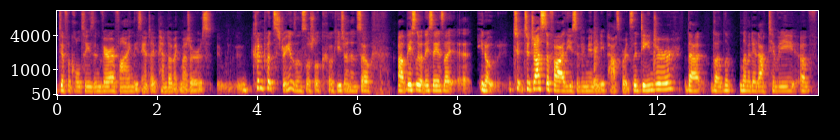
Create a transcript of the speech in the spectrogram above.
difficulties in verifying these anti-pandemic measures couldn't put strains on social cohesion. And so uh, basically what they say is that uh, you know to, to justify the use of immunity passports the danger that the li- limited activity of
